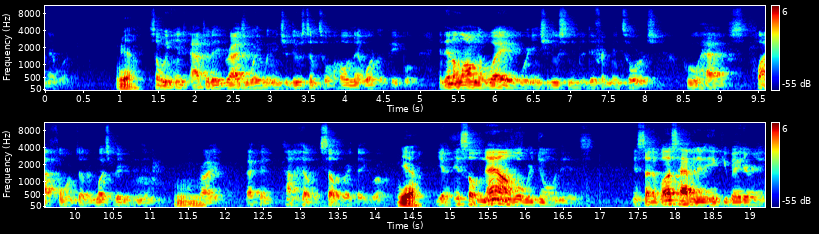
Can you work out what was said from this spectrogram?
a network. Yeah. So we, after they graduate, we introduce them to a whole network of people, and then along the way, we're introducing them to different mentors who have platforms that are much bigger than them, Mhm. right? That can kind of help accelerate their growth. Yeah. Yeah, and so now what we're doing is instead of us having an incubator in,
